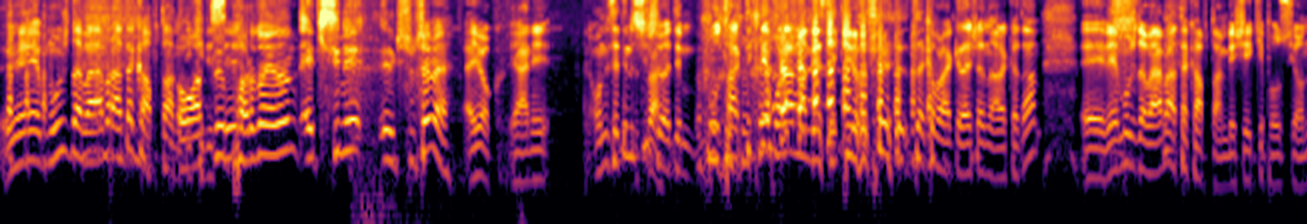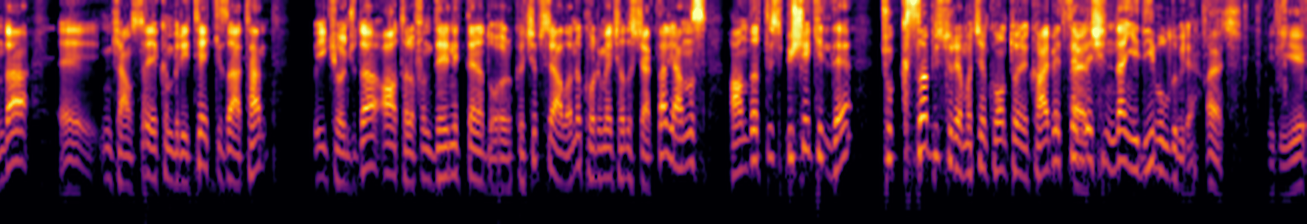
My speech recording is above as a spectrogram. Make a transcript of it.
Ve Muj'la beraber ata kaptan O ikilisi. attığı paranoyanın etkisini e, küçümseme. E, yok yani hani onu izlediğimiz için söyledim. Bu taktikte Moralman destekliyor takım arkadaşlarının arkadan. E, ve Muj'la beraber ata kaptan 5'e 2 pozisyonda e, imkansıza yakın bir tek ki zaten iki oyuncu da A tarafın derinliklerine doğru kaçıp silahlarını korumaya çalışacaklar. Yalnız Hunter bir şekilde çok kısa bir süre maçın kontrolünü kaybetse bile Evet. şimdiden 7'yi buldu bile. Evet. Midi'yi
